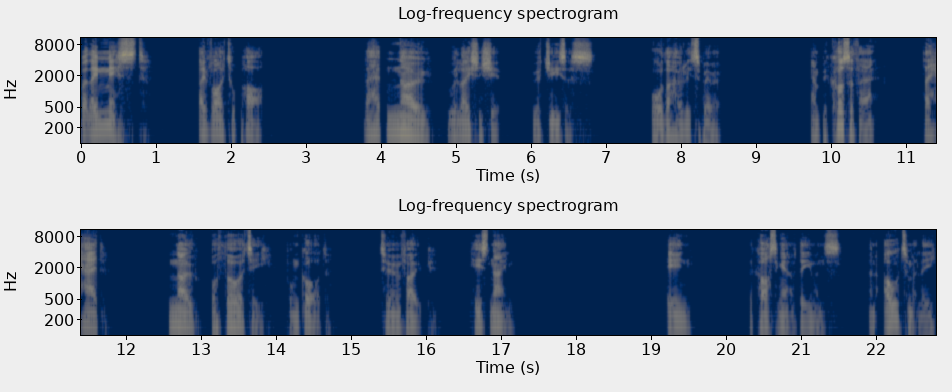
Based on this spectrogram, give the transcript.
But they missed a vital part. They had no relationship with Jesus or the Holy Spirit. And because of that, they had no authority from God to invoke his name in the casting out of demons. And ultimately,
